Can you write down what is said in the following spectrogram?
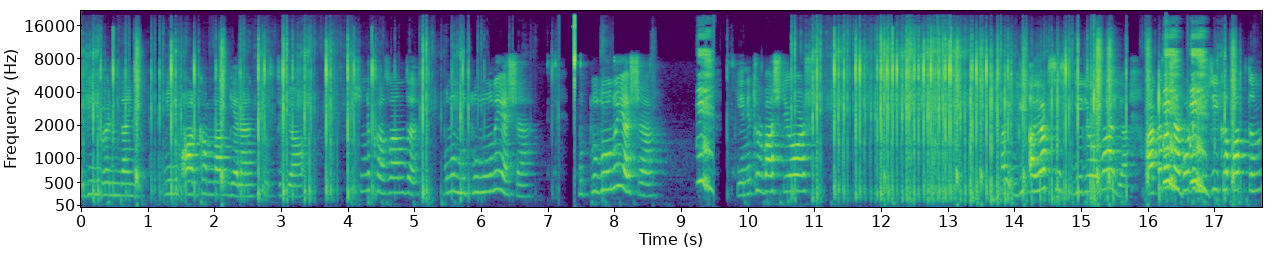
e, benim önümden benim arkamdan gelen kızdı ya. Şimdi kazandı. Bunun mutluluğunu yaşa. Mutluluğunu yaşa. Yeni tur başlıyor. Ay, bir ayak sesi geliyor var ya. Arkadaşlar bu arada müziği kapattım.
